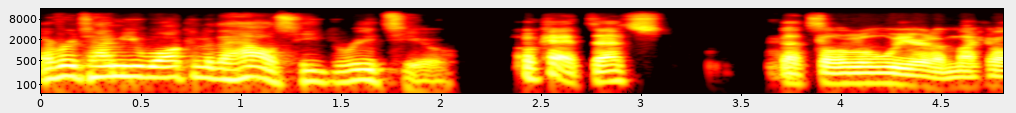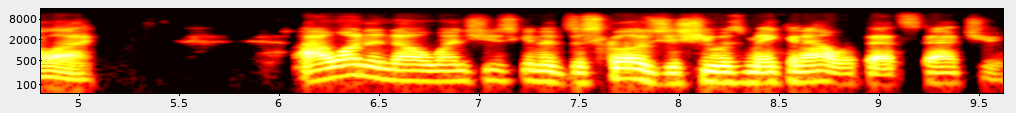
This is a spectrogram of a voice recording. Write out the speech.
Every time you walk into the house, he greets you. Okay, that's that's a little weird. I'm not gonna lie. I want to know when she's going to disclose that she was making out with that statue.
